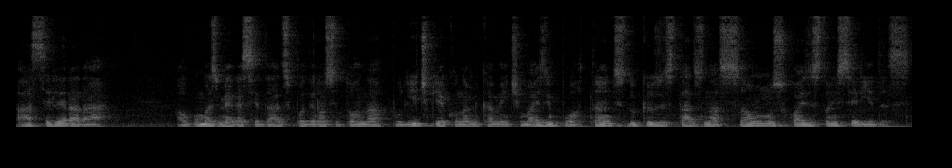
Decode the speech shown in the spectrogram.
acelerará, algumas megacidades poderão se tornar política e economicamente mais importantes do que os estados-nação nos quais estão inseridas.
